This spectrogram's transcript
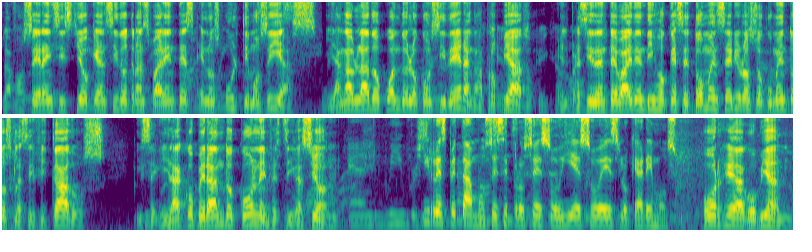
La vocera insistió que han sido transparentes en los últimos días y han hablado cuando lo consideran apropiado. El presidente Biden dijo que se toma en serio los documentos clasificados y seguirá cooperando con la investigación. Y respetamos ese proceso y eso es lo que haremos. Jorge Agobián,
